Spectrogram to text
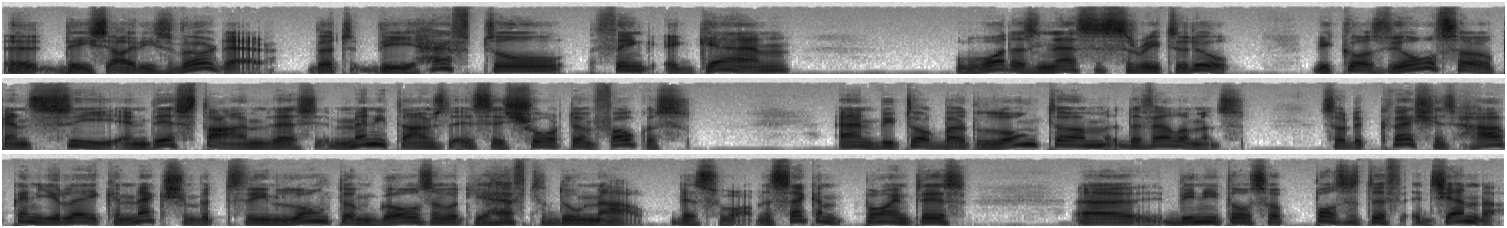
Uh, these ideas were there, but we have to think again what is necessary to do. Because we also can see in this time there's many times it's a short-term focus. And we talk about long-term developments. So the question is how can you lay a connection between long-term goals and what you have to do now? That's one. The second point is uh, we need also a positive agenda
